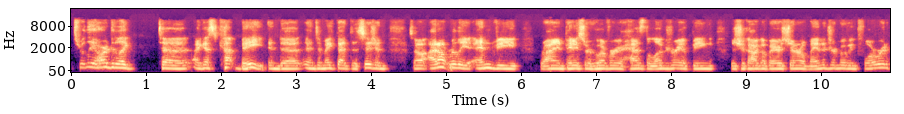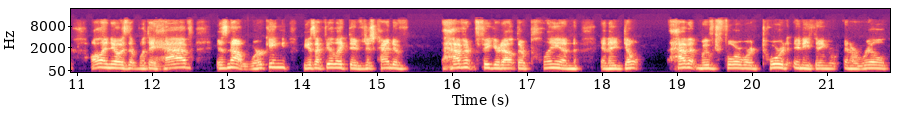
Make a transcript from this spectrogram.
It's really hard to like to I guess cut bait and to and to make that decision. So I don't really envy Ryan Pace or whoever has the luxury of being the Chicago Bears general manager moving forward. All I know is that what they have is not working because I feel like they've just kind of haven't figured out their plan and they don't haven't moved forward toward anything in a real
